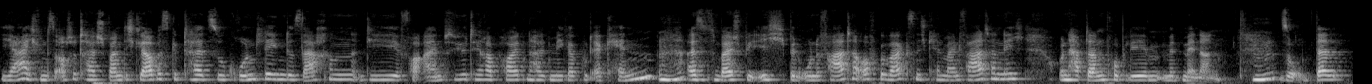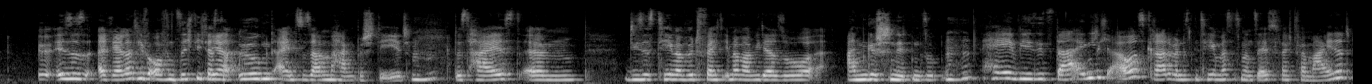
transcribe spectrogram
Ja, ich finde es auch total spannend. Ich glaube, es gibt halt so grundlegende Sachen, die vor allem Psychotherapeuten halt mega gut erkennen. Mhm. Also zum Beispiel, ich bin ohne Vater aufgewachsen, ich kenne meinen Vater nicht und habe dann ein Problem mit Männern. Mhm. So, da ist es relativ offensichtlich, dass ja. da irgendein Zusammenhang besteht. Mhm. Das heißt, ähm, dieses Thema wird vielleicht immer mal wieder so angeschnitten. So, mhm. hey, wie sieht's da eigentlich aus? Gerade wenn es ein Thema ist, das man selbst vielleicht vermeidet.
